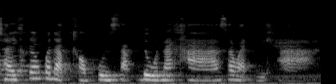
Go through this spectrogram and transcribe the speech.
ใช้เครื่องประดับของพูนซับดูนะคะ สวัสดีค่ะ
